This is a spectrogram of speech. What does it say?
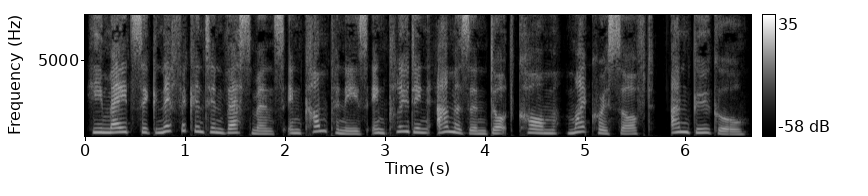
He made significant investments in companies including Amazon.com, Microsoft, and Google.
